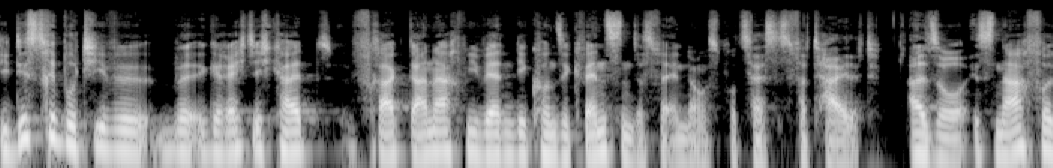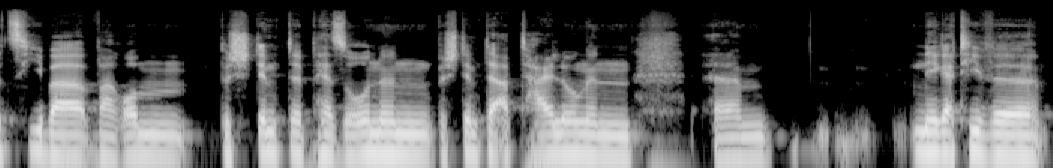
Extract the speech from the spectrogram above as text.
Die distributive Gerechtigkeit fragt danach, wie werden die Konsequenzen des Veränderungsprozesses verteilt. Also ist nachvollziehbar, warum bestimmte Personen, bestimmte Abteilungen ähm, negative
